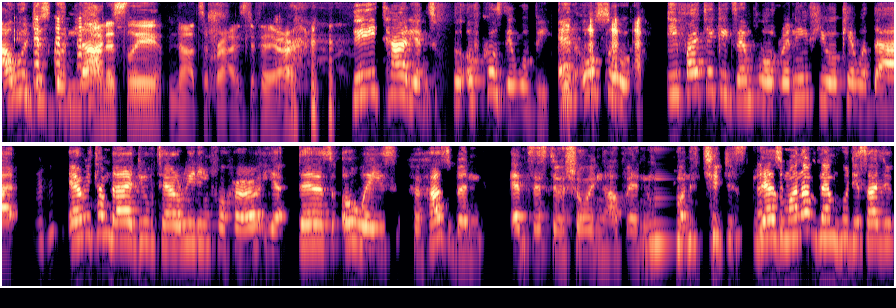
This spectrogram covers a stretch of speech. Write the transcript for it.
I would just go nuts. Honestly, not surprised if they are. the Italians, so of course they will be. And also, if I take example, Renee, if you're okay with that, mm-hmm. every time that I do tarot reading for her, yeah, there's always her husband ancestor showing up and wanted to just there's one of them who decided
